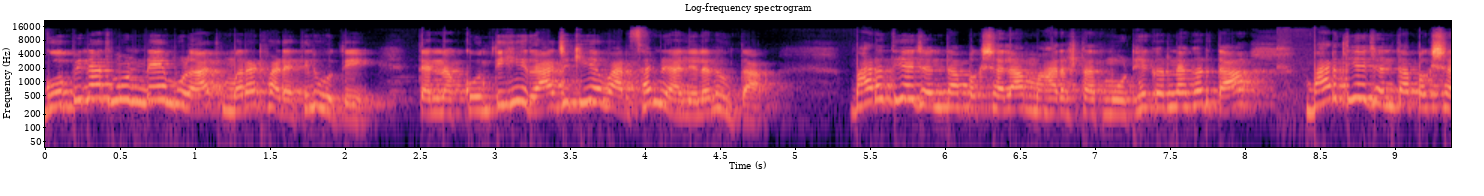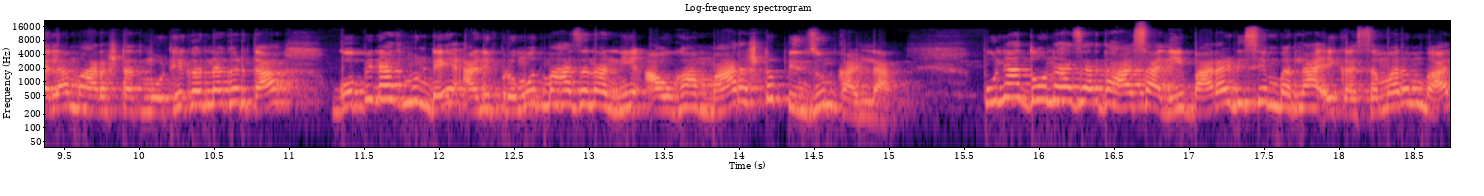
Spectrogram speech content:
गोपीनाथ मुंडे मुळात मराठवाड्यातील होते. त्यांना कोणतीही राजकीय वारसा मिळालेला नव्हता. भारतीय जनता पक्षाला महाराष्ट्रात मोठे करण्याकरता भारतीय जनता पक्षाला महाराष्ट्रात मोठे करण्याकरता गोपीनाथ मुंडे आणि प्रमोद महाजनांनी अवघा महाराष्ट्र पिंजून काढला. पुण्यात दोन हजार दहा साली बारा डिसेंबरला एका समारंभात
